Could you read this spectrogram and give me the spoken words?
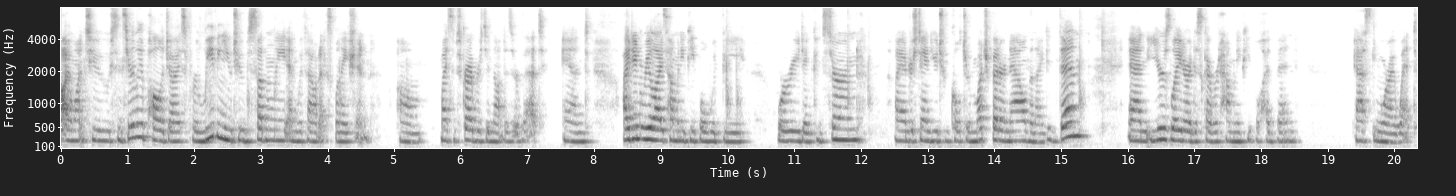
I want to sincerely apologize for leaving YouTube suddenly and without explanation. Um, my subscribers did not deserve that. And I didn't realize how many people would be worried and concerned. I understand YouTube culture much better now than I did then. And years later, I discovered how many people had been asking where I went.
